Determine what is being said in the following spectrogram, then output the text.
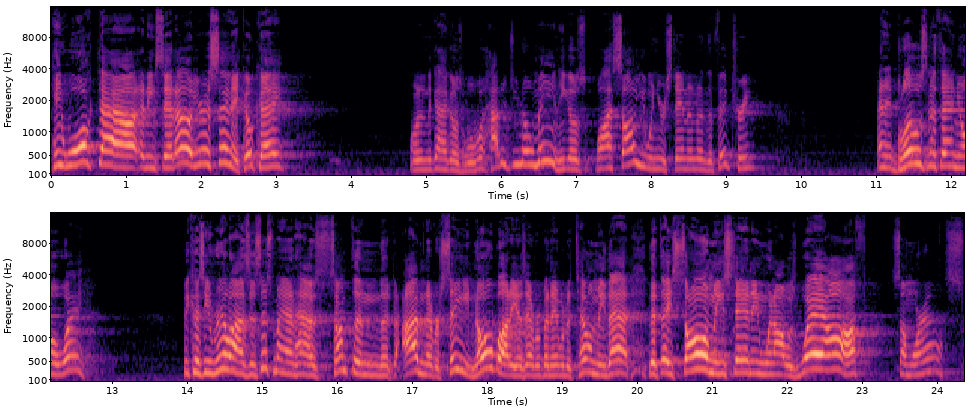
he walked out and he said, Oh, you're a cynic, okay. Well, and the guy goes, Well, how did you know me? And he goes, Well, I saw you when you were standing under the fig tree. And it blows Nathaniel away because he realizes this man has something that I've never seen. Nobody has ever been able to tell me that, that they saw me standing when I was way off somewhere else.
